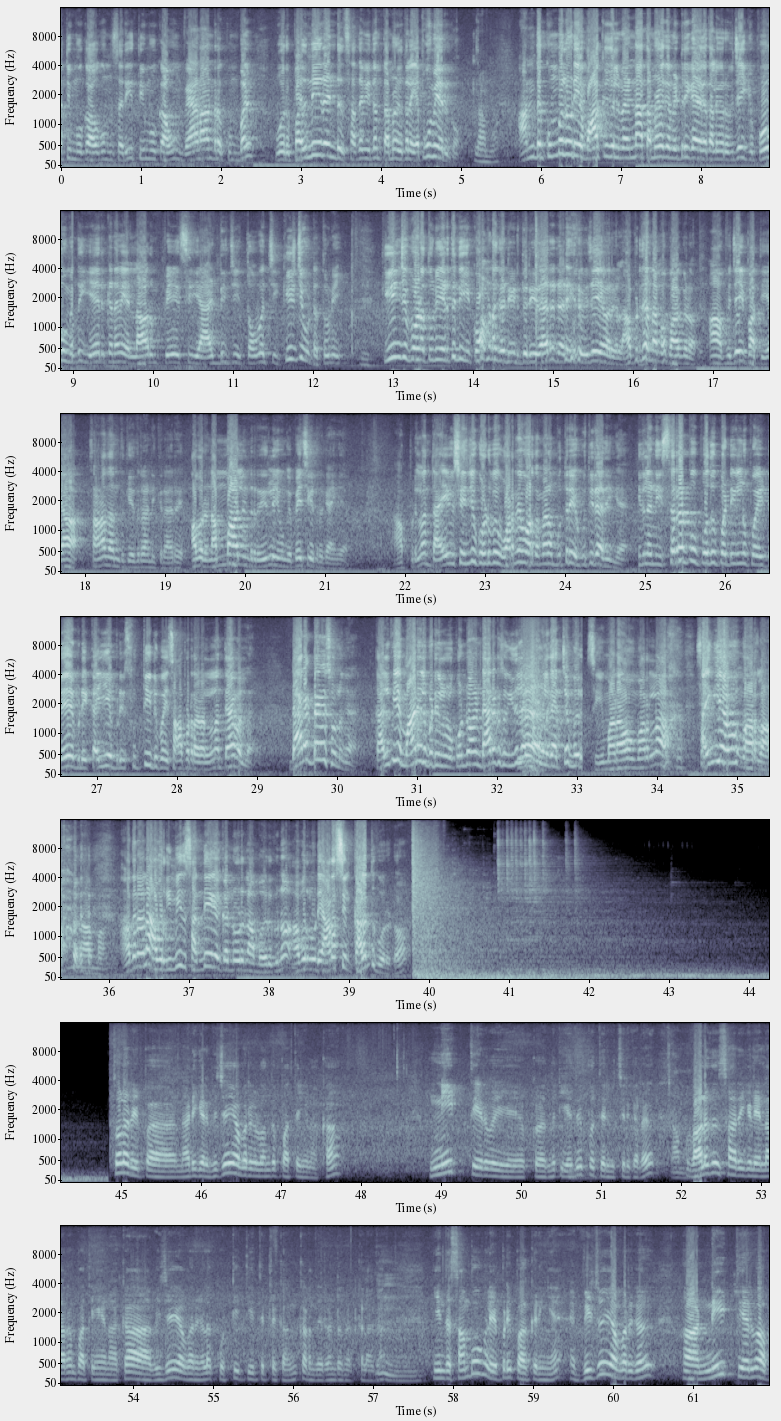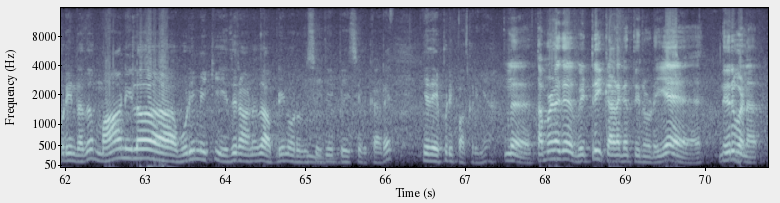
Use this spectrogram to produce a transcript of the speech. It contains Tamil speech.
அதிமுகவுக்கும் சரி திமுகவும் வேணான்ற கும்பல் ஒரு பதினிரெண்டு சதவீதம் தமிழகத்துல எப்பவுமே இருக்கும். அந்த கும்பலுடைய வாக்குகள் வேணா தமிழக வெற்றி கழக தலைவர் விஜய்க்கு போகும் என்று ஏற்கனவே எல்லாரும் பேசி அடிச்சு துவைச்சு கிழிச்சு விட்ட துணி. கிழிஞ்சு போன துணி எடுத்து நீங்க கோமணம் கட்டிட்டு தெரியுறாரு நடிகர் விஜய் அவர்கள். அப்படிதான் நம்ம பார்க்கணும். ஆ விஜய் பாத்தியா? சனாதனத்துக்கு எதிராக நிக்கிறாரு. அவர் நம்மால் என்ற இதில் இவங்க பேசிக்கிட்டு இருக்காங்க. அப்படிலாம் தயவு செஞ்சு கொண்டு போய் உடனே ஒருத்த மேல முத்திரையை குத்திடாதீங்க. இதுல நீ சிறப்பு பொதுப்பட்டியல்னு போயிட்டு இப்படி கையை இப்படி சுத்திட்டு போய் சாப்பிடுற வேலைலாம் தேவையில்ல. டைரக்டாவே சொல்லுங்க. கல்வியை மாநில பட்டியலில் கொண்டு வாங்க டைரக்டா சொல்லு இதுல உங்களுக்கு அச்சம் இருக்கு? சீமானாவும் மாறலாம். சங்கியாவும் மாறலாம். ஆமா. அதனால அவர்கள் மீது சந்தேக கண்ணோடு நாம இருக்கணும். அவர்களுடைய அரசியல் களத்துக்கு வரட்டும். தோழர் இப்போ நடிகர் விஜய் அவர்கள் வந்து பார்த்தீங்கன்னாக்கா நீட் தேர்வுக்கு வந்துட்டு எதிர்ப்பு தெரிவிச்சிருக்காரு. வலதுசாரிகள் எல்லாரும் பார்த்தீங்கன்னாக்கா விஜய் அவர்களை கொட்டி தீர்த்துட்டு இருக்காங்க கடந்த இரண்டு நாட்களாக. இந்த சம்பவங்களை எப்படி பார்க்குறீங்க? விஜய் அவர்கள் நீட் தேர்வு அப்படின்றது மாநில உரிமைக்கு எதிரானது அப்படின்னு ஒரு விஷயத்தை பேசியிருக்காரு. இதை எப்படி பார்க்குறீங்க? இல்லை தமிழக வெற்றி கழகத்தினுடைய நிறுவனர்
